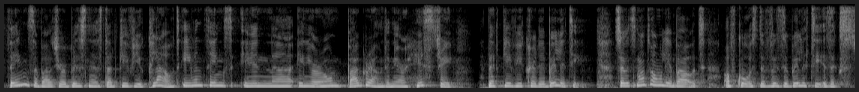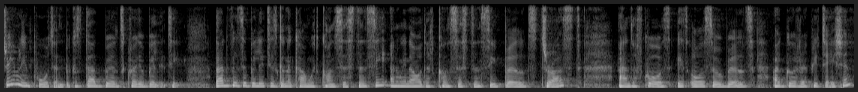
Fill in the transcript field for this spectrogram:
things about your business that give you clout, even things in uh, in your own background, in your history that give you credibility. So it's not only about, of course, the visibility is extremely important because that builds credibility. That visibility is going to come with consistency, and we know that consistency builds trust. And of course, it also builds a good reputation.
